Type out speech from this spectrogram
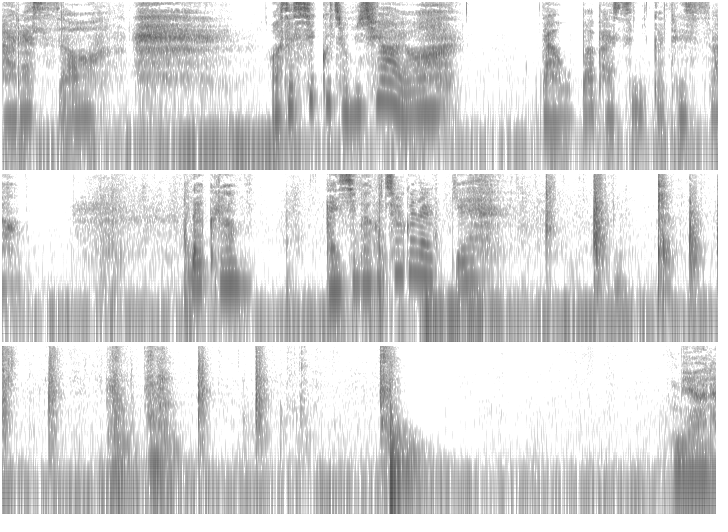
알았어. 어서 씻고 좀 쉬어요. 나 오빠 봤으니까 됐어. 나 그럼 안심하고 출근할게. 미안해,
